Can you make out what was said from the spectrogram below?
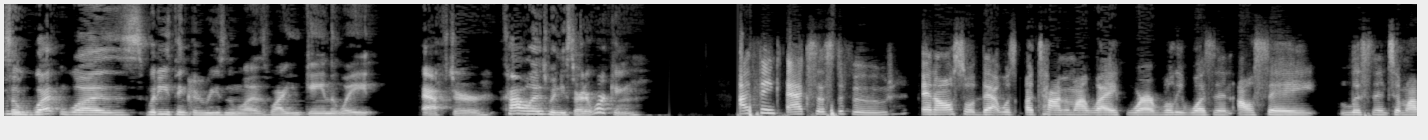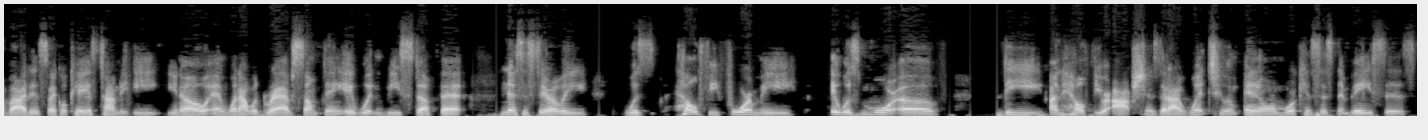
So mm-hmm. what was what do you think the reason was why you gained the weight after college when you started working? I think access to food. And also, that was a time in my life where I really wasn't, I'll say, listening to my body. It's like, okay, it's time to eat, you know. And when I would grab something, it wouldn't be stuff that necessarily was healthy for me. It was more of the unhealthier options that I went to and on a more consistent basis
